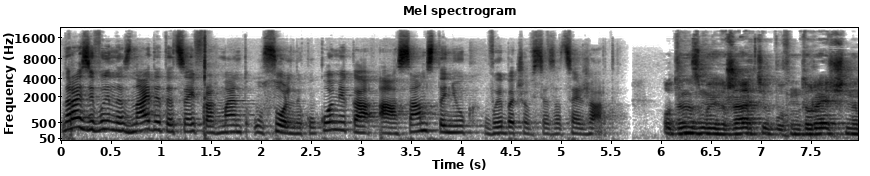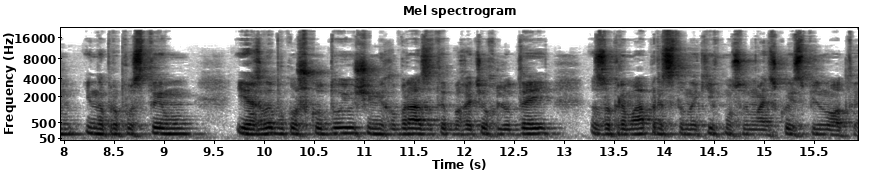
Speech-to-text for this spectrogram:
Наразі ви не знайдете цей фрагмент у сольнику коміка, а сам Стенюк вибачився за цей жарт. Один з моїх жартів був недоречним і неприпустимим, і я глибоко шкодую, що міг образити багатьох людей, зокрема представників мусульманської спільноти.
